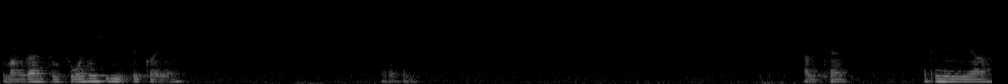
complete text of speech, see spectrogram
조만간 또 좋은 소식이 있을 거예요. 여러분. 아무튼 해피 뉴 이어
